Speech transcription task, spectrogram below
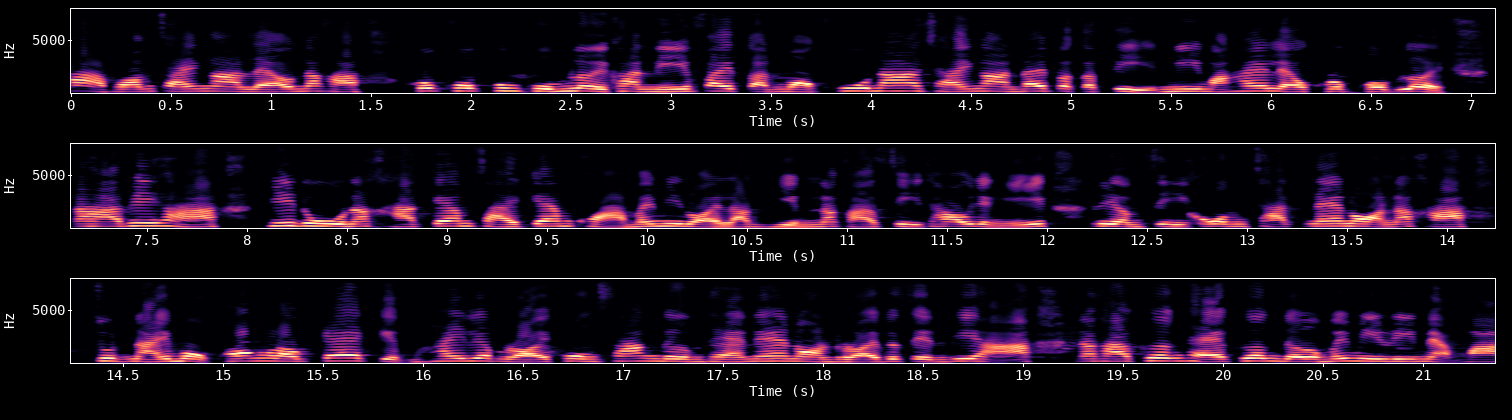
ค่ะ พร้อมใช้งานแล้วนะคะ ครบครบคุ้มคุ้มเลยคันนี้ ไฟตัดหมอกคู่หน้าใช้งานได้ปกติมีมาให้แล้วครบครบเลยนะคะ พี่คะพี่ดูนะคะ แก้มซ้ายแก้มขวาไม่มีรอยลักยิ้มนะคะ สีเทาอย่างนี้เหลี่ยมสีคมชัดแน่นอนนะคะ จุดไหนบกพร่องเราแก้เก็บให้เรียบร้อยโครงสร้างเดิมแท้แน่นอนร้อยเปอร์เซ็นต์พี่หานะคะ เครื่องแท้เครื่องเดิมไม่มีรีแมปมา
